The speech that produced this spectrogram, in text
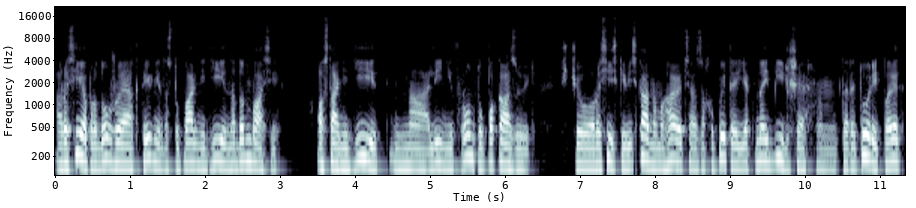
Росія продовжує активні наступальні дії на Донбасі. Останні дії на лінії фронту показують, що російські війська намагаються захопити якнайбільше територій перед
